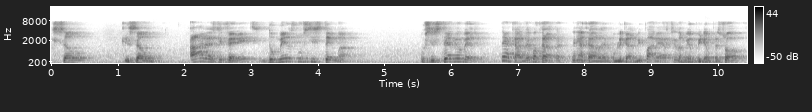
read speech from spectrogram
são, que são áreas diferentes do mesmo sistema. O sistema é o mesmo. Nem a cara democrata, nem a cara republicana. Me parece, na minha opinião pessoal,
